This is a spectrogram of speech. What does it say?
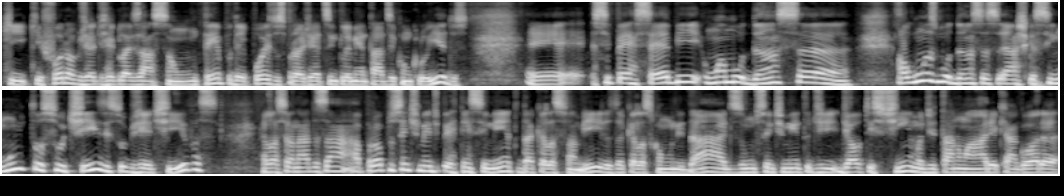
que, que foram objeto de regularização um tempo depois dos projetos implementados e concluídos, é, se percebe uma mudança, algumas mudanças, acho que assim, muito sutis e subjetivas, relacionadas a, a, próprio sentimento de pertencimento daquelas famílias, daquelas comunidades, um sentimento de, de autoestima de estar numa área que agora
